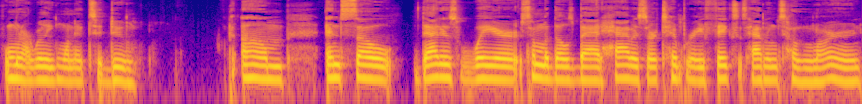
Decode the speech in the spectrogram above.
from what I really wanted to do. Um, and so that is where some of those bad habits or temporary fixes having to learn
